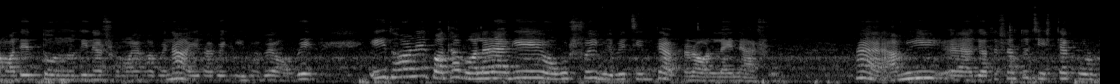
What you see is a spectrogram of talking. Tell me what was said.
আমাদের তো অন্যদিন আর সময় হবে না এইভাবে কীভাবে হবে? এই ধরনের কথা বলার আগে অবশ্যই ভেবে চিন্তে আপনারা অনলাইনে আসুন। হ্যাঁ আমি যথাসাধ্য চেষ্টা করব।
